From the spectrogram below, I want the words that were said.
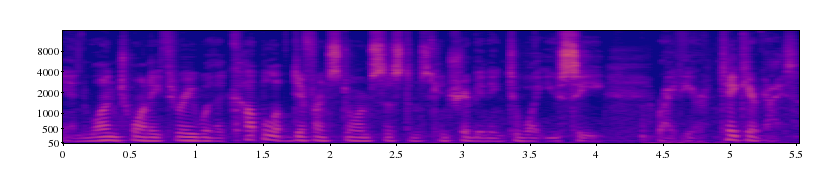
and 123 with a couple of different storm systems contributing to what you see right here. Take care, guys.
